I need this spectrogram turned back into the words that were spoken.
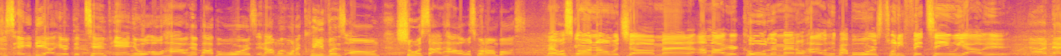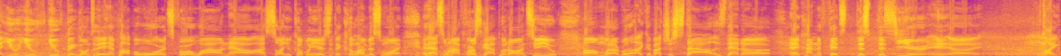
Just AD out here at the 10th annual Ohio Hip Hop Awards, and I'm with one of Cleveland's own, Suicide Hollow. What's going on, boss? Man, what's going on with y'all, man? I'm out here cooling, man. Ohio Hip Hop Awards 2015, we out here. Now, now you, you've, you've been going to the Hip Hop Awards for a while now. I saw you a couple years at the Columbus one, and that's when I first got put on to you. Um, what I really like about your style is that, uh, and it kind of fits this this year, uh, like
